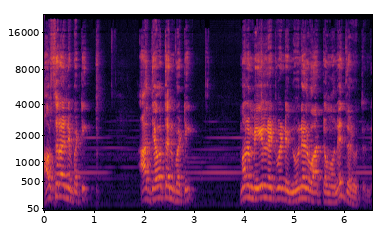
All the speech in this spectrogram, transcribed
అవసరాన్ని బట్టి ఆ దేవతని బట్టి మనం మిగిలినటువంటి నూనెలు వాడటం అనేది జరుగుతుంది.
